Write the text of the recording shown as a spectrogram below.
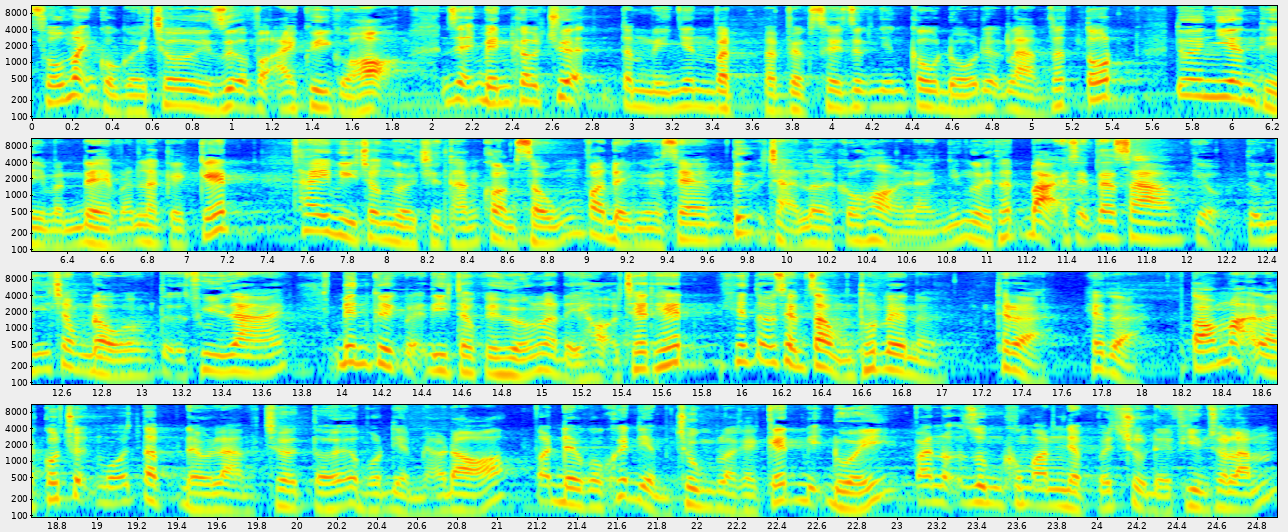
số mệnh của người chơi dựa vào IQ của họ, diễn biến câu chuyện, tâm lý nhân vật và việc xây dựng những câu đố được làm rất tốt. Tuy nhiên thì vấn đề vẫn là cái kết. Thay vì cho người chiến thắng còn sống và để người xem tự trả lời câu hỏi là những người thất bại sẽ ra sao, kiểu tự nghĩ trong đầu tự suy ra ấy, biên kịch lại đi theo cái hướng là để họ chết hết. Khiến tôi xem xong thốt lên rồi. Thế rồi à? Hết rồi à? Tóm lại là câu chuyện mỗi tập đều làm chơi tới ở một điểm nào đó và đều có khuyết điểm chung là cái kết bị đuối và nội dung không ăn nhập với chủ đề phim cho lắm.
